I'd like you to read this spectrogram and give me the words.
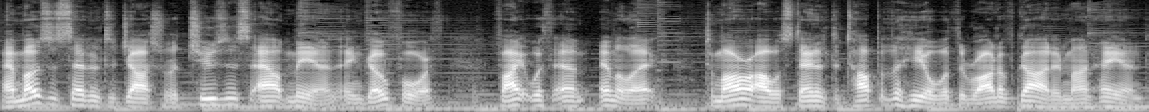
And Moses said unto Joshua, Choose us out men, and go forth, fight with Amalek. Tomorrow I will stand at the top of the hill with the rod of God in mine hand.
